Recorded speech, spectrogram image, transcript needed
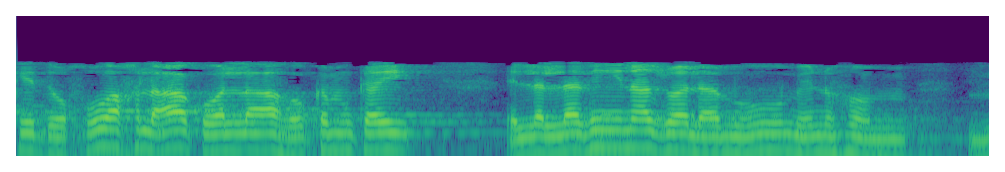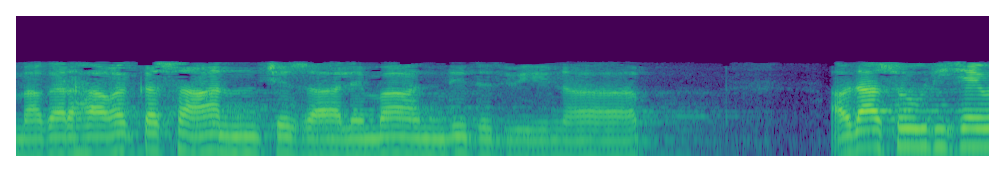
کې د خو اخلاق والله حکم کوي الا الذين ظلموا منهم مگر هغه کسان چې ظالمان دي د دوینا او دا سوق دي چې و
